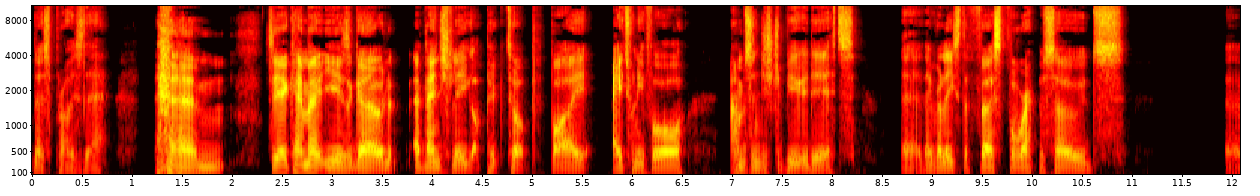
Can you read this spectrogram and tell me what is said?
No surprise there. Um, so yeah, it came out years ago and eventually got picked up by A24. Amazon distributed it. Uh, they released the first four episodes uh,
